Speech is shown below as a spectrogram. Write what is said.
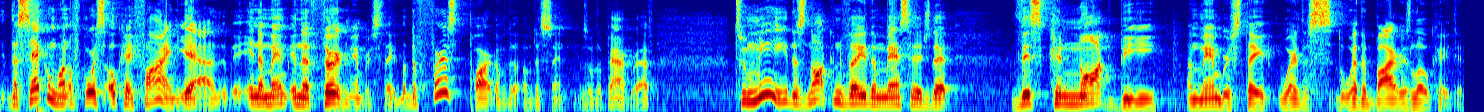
The second one, of course, okay, fine, yeah, in a, mem in a third member state. But the first part of the, of the sentence, of the paragraph, to me does not convey the message that this cannot be a member state where the, where the buyer is located.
